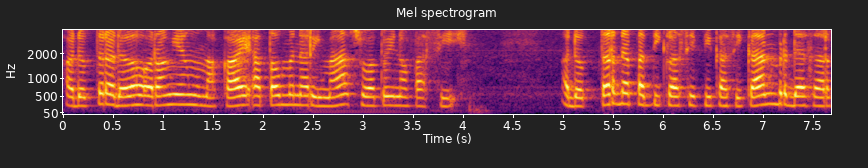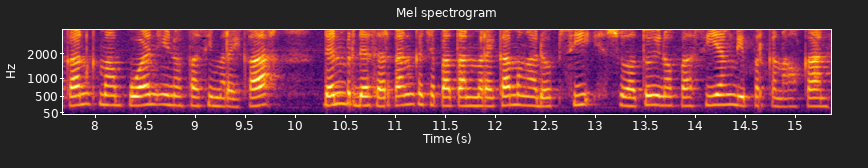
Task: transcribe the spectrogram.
adopter adalah orang yang memakai atau menerima suatu inovasi. Adopter dapat diklasifikasikan berdasarkan kemampuan inovasi mereka dan berdasarkan kecepatan mereka mengadopsi suatu inovasi yang diperkenalkan.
